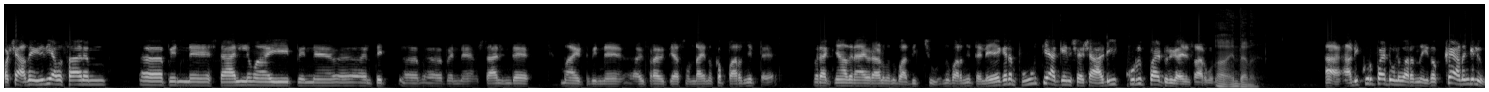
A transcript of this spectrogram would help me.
പക്ഷെ അത് എഴുതിയ അവസാനം പിന്നെ സ്റ്റാലിനുമായി പിന്നെ പിന്നെ സ്റ്റാലിന്റെ മായിട്ട് പിന്നെ അഭിപ്രായ വ്യത്യാസം ഉണ്ടായെന്നൊക്കെ പറഞ്ഞിട്ട് ഒരു അജ്ഞാതനായ ഒരാൾ വന്ന് വധിച്ചു എന്ന് പറഞ്ഞിട്ട് ലേഖനം പൂർത്തിയാക്കിയതിന് ശേഷം അടിക്കുറിപ്പായിട്ടൊരു കാര്യം സാർ കൊടുത്തു. ആ എന്താണ്? ആ അടിക്കുറിപ്പായിട്ട് പുള്ളി പറയുന്നത് ഇതൊക്കെ ആണെങ്കിലും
